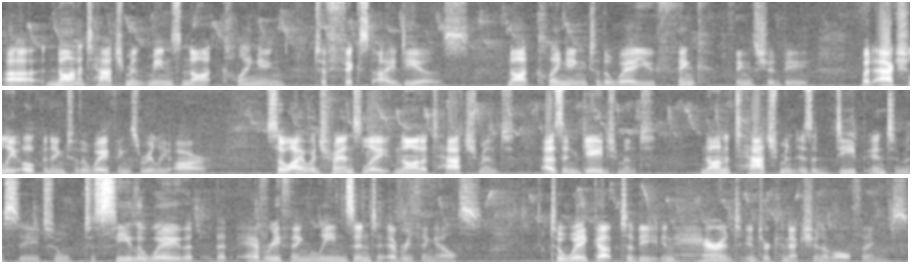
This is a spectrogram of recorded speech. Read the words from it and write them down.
Uh, non-attachment means not clinging to fixed ideas, not clinging to the way you think things should be, but actually opening to the way things really are. So I would translate non-attachment as engagement Non-attachment is a deep intimacy to, to see the way that, that everything leans into everything else, to wake up to the inherent interconnection of all things,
